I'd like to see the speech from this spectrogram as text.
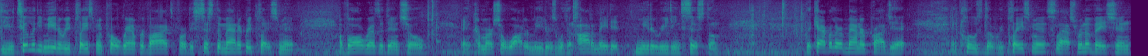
The utility meter replacement program provides for the systematic replacement of all residential and commercial water meters with an automated meter reading system. The Cavalier Manor project includes the replacement slash renovation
